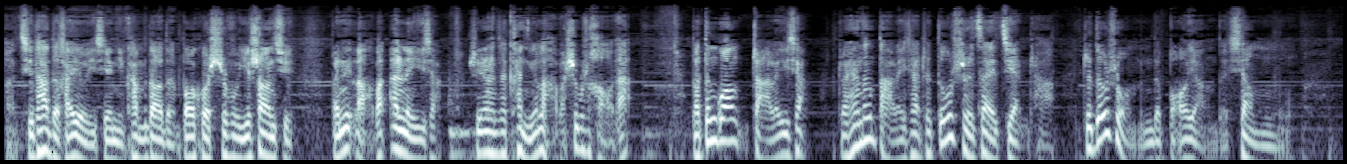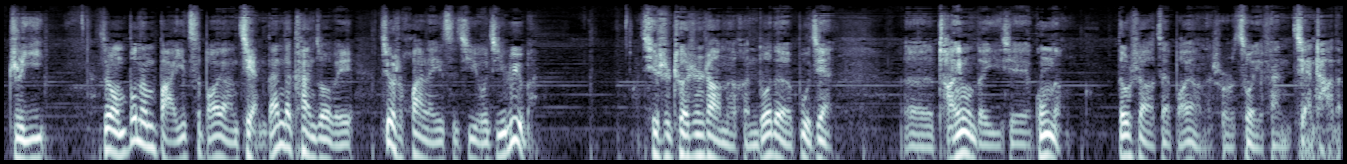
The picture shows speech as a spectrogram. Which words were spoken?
啊，其他的还有一些你看不到的，包括师傅一上去把你喇叭按了一下，实际上在看你喇叭是不是好的；把灯光眨了一下，转向灯打了一下，这都是在检查，这都是我们的保养的项目之一。所以我们不能把一次保养简单的看作为就是换了一次机油机滤吧。其实车身上呢，很多的部件，呃，常用的一些功能，都是要在保养的时候做一番检查的。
